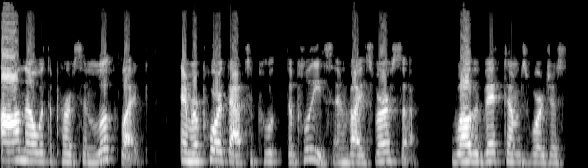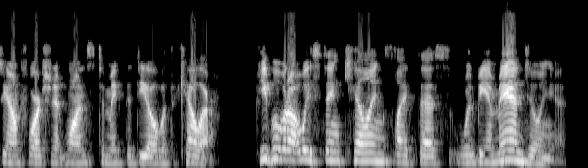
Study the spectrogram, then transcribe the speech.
I'll know what the person looked like and report that to pol- the police and vice versa. Well, the victims were just the unfortunate ones to make the deal with the killer. People would always think killings like this would be a man doing it.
